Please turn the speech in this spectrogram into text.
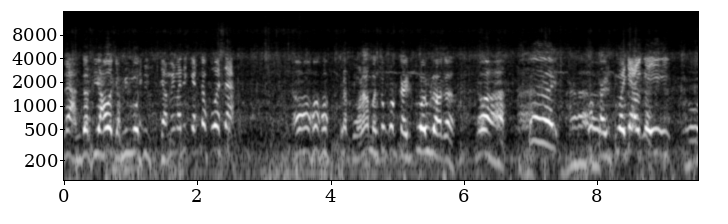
લે અંદરથી આવો જમીનમાંથી. જમીનમાંથી કેટલો પોસા ઓહો એટલે ભોળા મને તો કોઈ કઈડતું એવું લાગે. ઓહ. એય, કોઈ કઈડતું આવી ગઈ. ઊભો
